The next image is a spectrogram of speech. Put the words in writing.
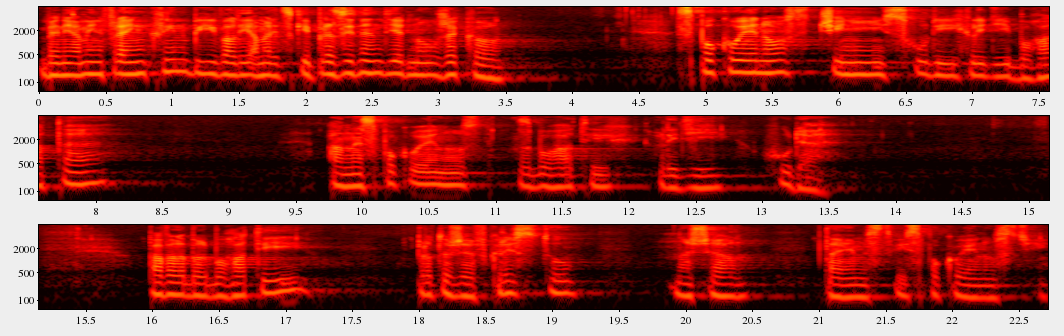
Benjamin Franklin, bývalý americký prezident, jednou řekl, spokojenost činí z chudých lidí bohaté a nespokojenost z bohatých lidí chudé. Pavel byl bohatý, protože v Kristu našel tajemství spokojenosti,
